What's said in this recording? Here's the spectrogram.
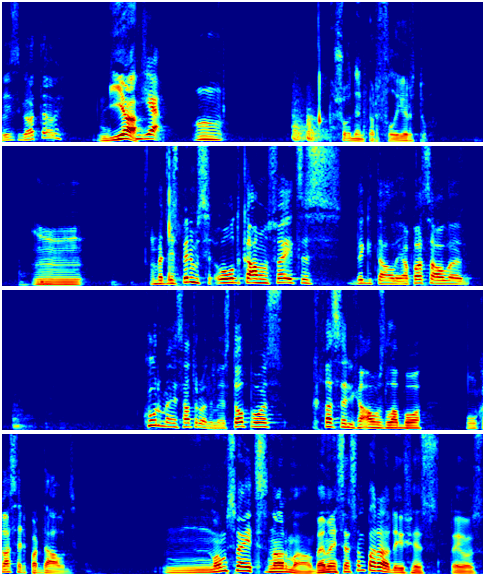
Visi gatavi? Jā, Jā, Šodien par flirtu. Mm. Bet vispirms, Ulu, kā mums veicas digitālajā pasaulē, kur mēs atrodamies topos, kas ir jāuzlabo un kas ir par daudz? mums veicas normāli. Vai mēs esam parādījušies tajos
